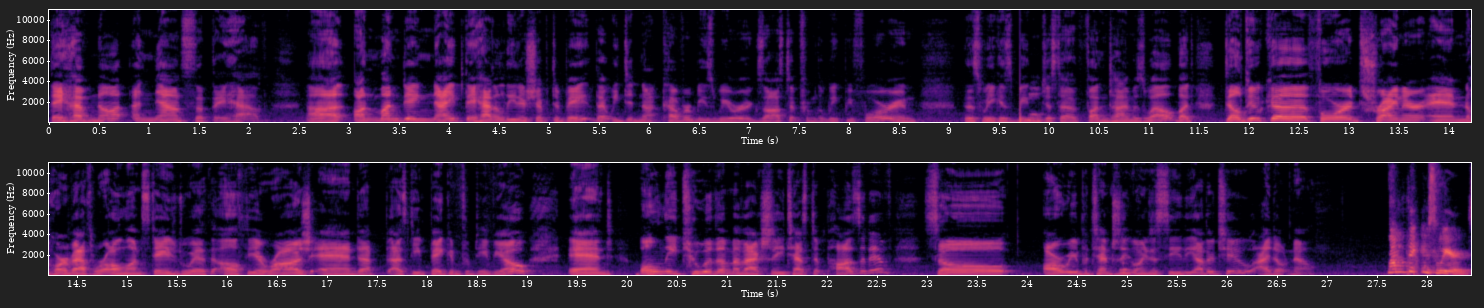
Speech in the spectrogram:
They have not announced that they have. Uh, on Monday night, they had a leadership debate that we did not cover because we were exhausted from the week before, and this week has been just a fun time as well. But Del Duca, Ford, Schreiner, and Horwath were all on stage with Althea Raj and uh, uh, Steve Paikin from TVO, and only two of them have actually tested positive. So, are we potentially going to see the other two? I don't know. Something's weird.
